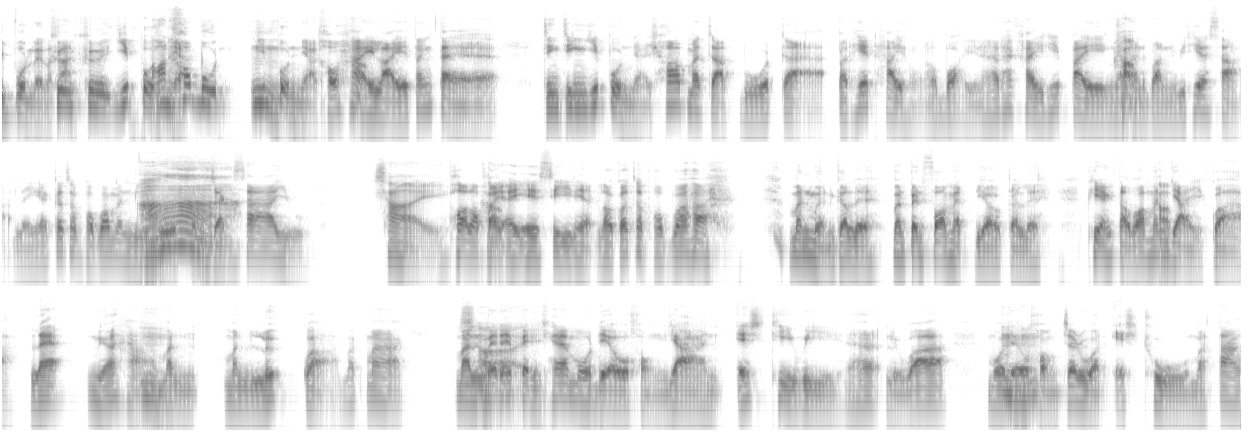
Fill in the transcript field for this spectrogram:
ญี่ปุ่นเลยละคืกัอนคือญี่ปุ่นตอนเนี่ยเข้าบูธอืมญี่ปุ่นเนี่ยเขาไฮไลท์ตั้งแต่ จริง ๆ ญี่ปุ่นเนี่ยชอบมาจัดบูธกับประเทศไทยของเราบ่อยนะฮะถ้าใครที่ไปงานวันวิทยาศาสตร์อะไรเงี้ยก็จะพบว่ามันมีบูธของอ่า JAXA อยู่ ใช่ พอเราไปพบ IAC เนี่ยเราก็จะพบว่ามันเหมือนกันเลย มันเป็น format เดียวกันเลย เพียงแต่ว่ามันครับใหญ่กว่า และเนื้อหาอืมมันมันลึกกว่ามาก ๆ มันใช่ไม่ได้เป็นแค่โมเดลของยาน HTV นะฮะ หรือว่าโมเดลอือฮึของจรวด H2 มาตั้ง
